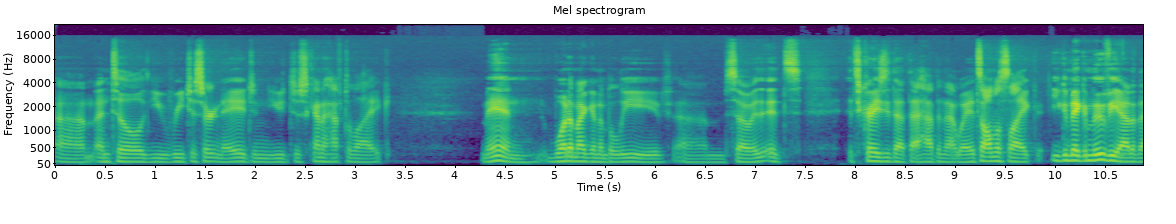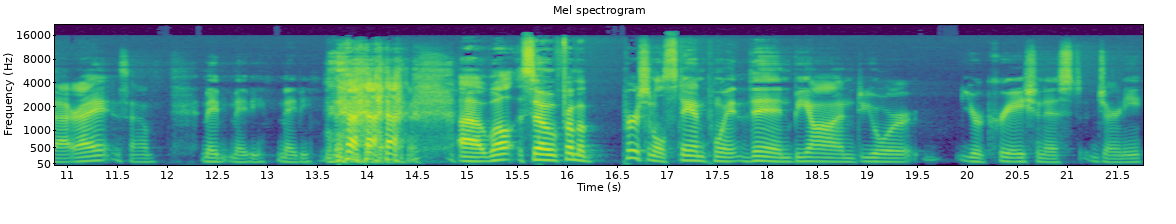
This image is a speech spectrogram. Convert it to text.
um, until you reach a certain age, and you just kind of have to like, man, what am I going to believe? Um, so it, it's it's crazy that that happened that way. It's almost like you can make a movie out of that, right? So maybe, maybe, maybe. uh, well, so from a personal standpoint, then beyond your your creationist journey,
